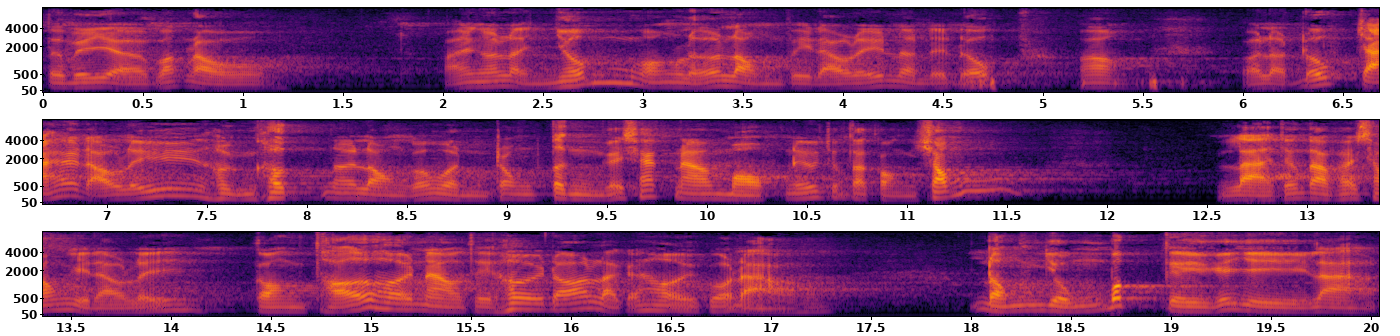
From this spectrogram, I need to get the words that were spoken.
từ bây giờ bắt đầu phải nói là nhóm ngọn lửa lòng vì đạo lý lên để đốt không? Gọi là đốt cháy đạo lý hừng hực nơi lòng của mình trong từng cái sát na một nếu chúng ta còn sống là chúng ta phải sống vì đạo lý. Còn thở hơi nào thì hơi đó là cái hơi của đạo. Động dụng bất kỳ cái gì là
